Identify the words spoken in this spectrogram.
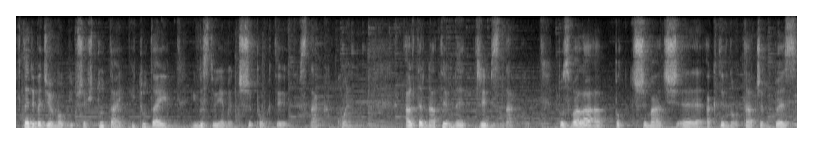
Wtedy będziemy mogli przejść tutaj i tutaj inwestujemy 3 punkty w znak Quen. Alternatywny tryb znaku pozwala podtrzymać e, aktywną tarczę bez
